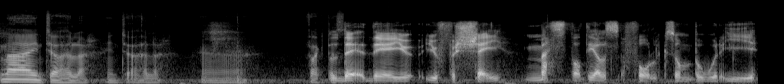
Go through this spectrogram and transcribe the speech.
nej, inte jag heller. Inte jag heller. Eh, faktiskt. Det, det är ju, ju för sig mestadels folk som bor i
